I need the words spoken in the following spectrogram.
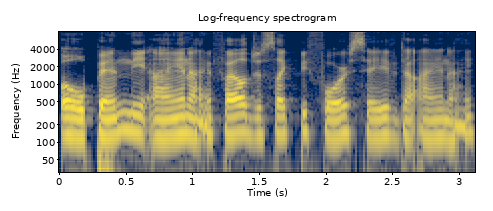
open the INI file just like before, save.ini,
